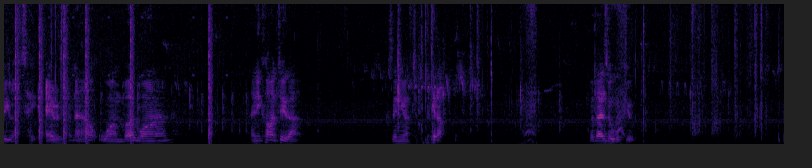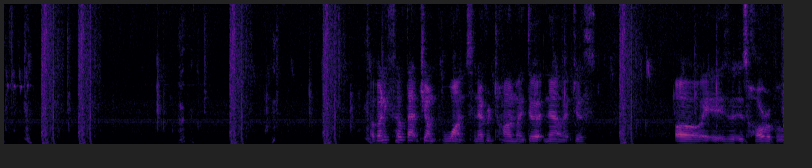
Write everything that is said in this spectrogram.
you have to take everything out one by one, and you can't do that because then you have to pick it up. But there's all the fuel. I've only felt that jump once, and every time I do it now, it just oh, it is it's horrible.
